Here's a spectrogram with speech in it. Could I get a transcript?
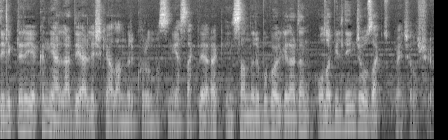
deliklere yakın yerlerde yerleşke alanları kurulmasını yasaklayarak insanları bu bölgelerden olabildiğince uzak tutmaya çalışıyor.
